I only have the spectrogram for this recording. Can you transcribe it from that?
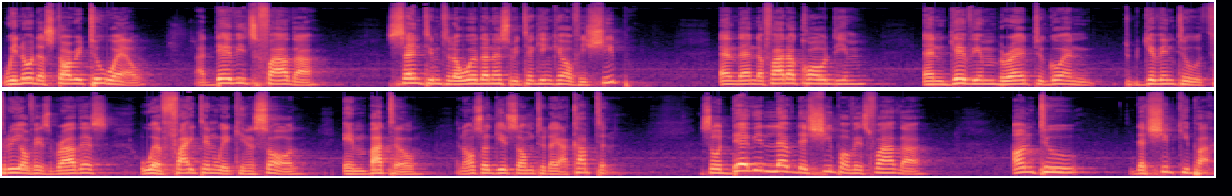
we know the story too well. That David's father sent him to the wilderness to be taking care of his sheep. And then the father called him and gave him bread to go and to be given to three of his brothers who were fighting with King Saul in battle, and also give some to their captain. So David left the sheep of his father unto the sheepkeeper,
